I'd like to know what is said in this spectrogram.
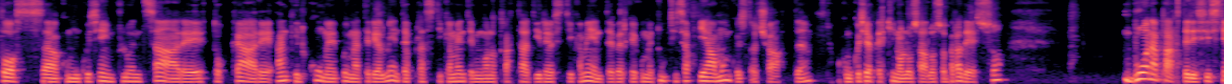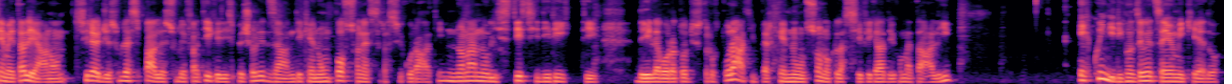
possa comunque sia influenzare e toccare anche il come poi materialmente e plasticamente vengono trattati realisticamente, perché come tutti sappiamo in questa chat, o comunque sia per chi non lo sa, lo saprà adesso, buona parte del sistema italiano si regge sulle spalle e sulle fatiche di specializzanti che non possono essere assicurati, non hanno gli stessi diritti dei lavoratori strutturati perché non sono classificati come tali, e quindi di conseguenza io mi chiedo,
